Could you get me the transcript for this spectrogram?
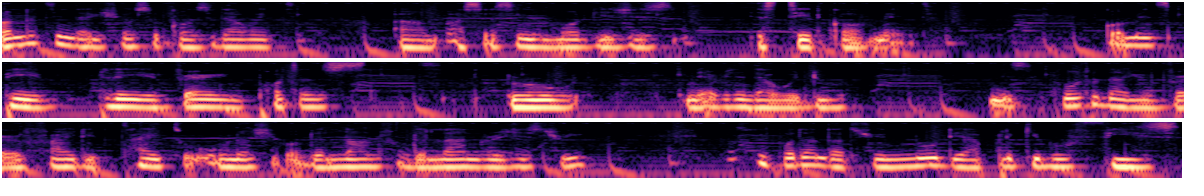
Another thing that you should also consider when um, assessing the mortgages is state government. Governments pay, play a very important role in everything that we do. It is important that you verify the title ownership of the land from the land registry. It's important that you know the applicable fees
